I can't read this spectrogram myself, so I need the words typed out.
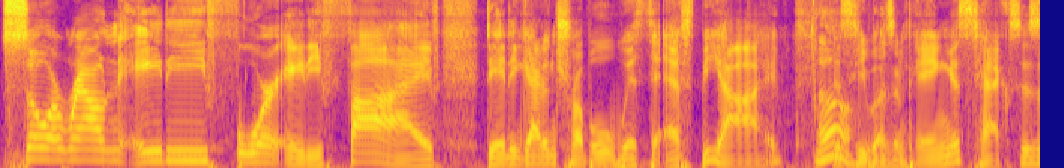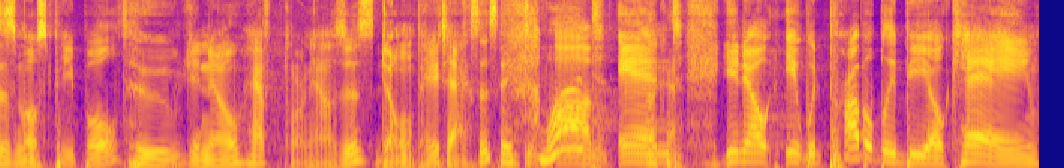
so around 84, 85, Danny got in trouble with the FBI because Oh. he wasn't paying his taxes, as most people who you know have porn houses don't pay taxes. They do- what? Um, and Okay. you know it would probably be okay.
